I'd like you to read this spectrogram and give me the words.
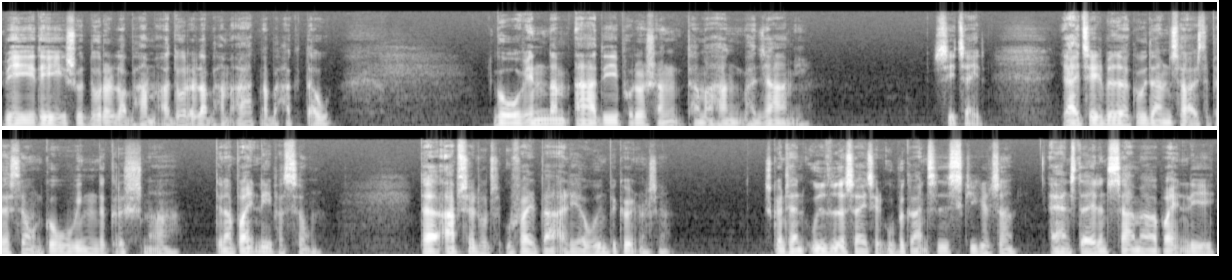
vedeshu duralabham aduralabham atma bhaktau govindam adi purushang tamahang bhajami. Citat. Jeg tilbeder Guddoms højeste person, Govinda Krishna, den oprindelige person, der er absolut ufejlbarlig og uden begyndelse. Skønt han udvider sig til ubegrænsede skikkelser, er han stadig den samme oprindelige,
